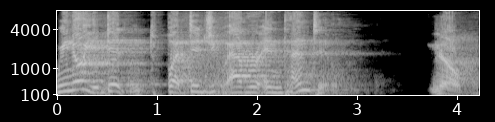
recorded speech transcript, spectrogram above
We know you didn't, but did you ever intend to? No,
